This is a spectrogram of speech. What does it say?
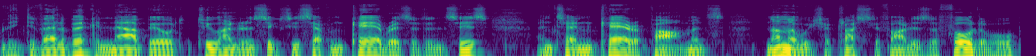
The developer can now build 267 care residences and 10 care apartments, none of which are classified as affordable,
